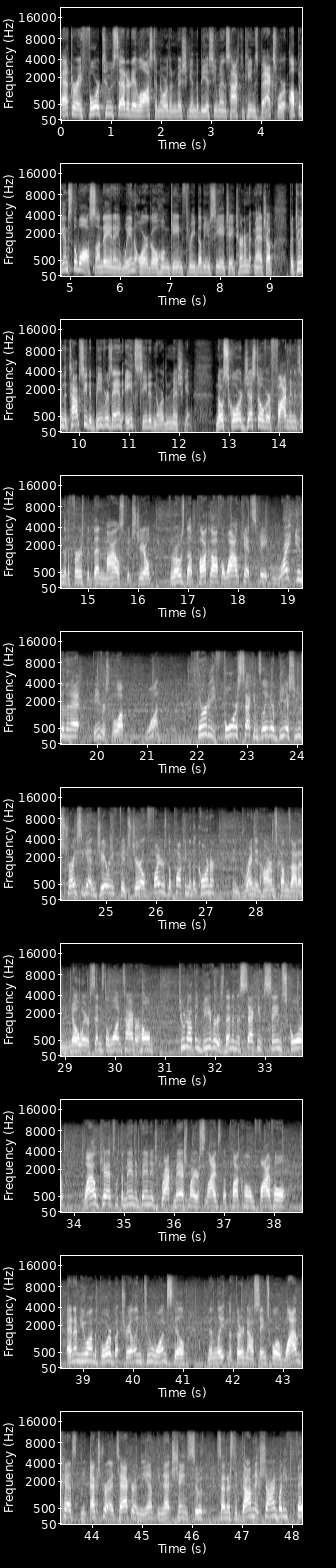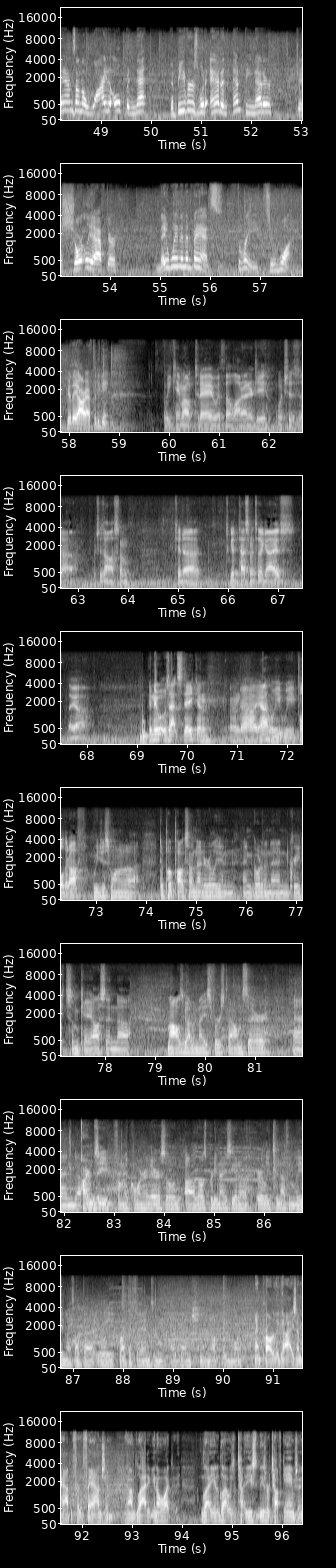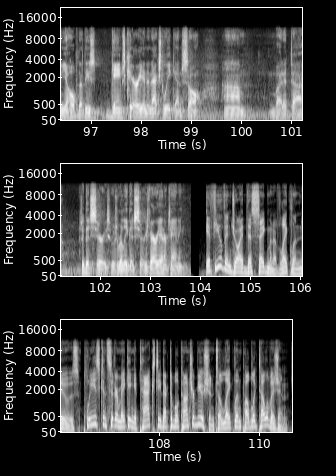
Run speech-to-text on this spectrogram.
After a 4-2 Saturday loss to Northern Michigan, the BSU men's hockey team's backs were up against the wall Sunday in a win or go home Game 3 WCHA tournament matchup between the top-seeded Beavers and 8th-seeded Northern Michigan. No score just over five minutes into the first, but then Miles Fitzgerald throws the puck off a Wildcat skate right into the net. Beavers go up one. 34 seconds later, BSU strikes again. Gerry Fitzgerald fires the puck into the corner, and Brendan Harms comes out of nowhere, sends the one-timer home. 2-0 Beavers. Then in the second, same score. Wildcats with the man advantage. Brock Mashmeyer slides the puck home, five-hole. NMU on the board, but trailing 2-1 still. And then late in the third, now same score. Wildcats, the extra attacker in the empty net. Shane Suth centers to Dominic Shine, but he fans on the wide open net. The Beavers would add an empty netter just shortly after, and they win in advance 3 to 1. Here they are after the game. We came out today with a lot of energy, which is uh, which is awesome. Could uh, it's a good testament to the guys. They uh, they knew what was at stake, and and uh, yeah, we, we pulled it off. We just wanted uh, to put pucks on net early and, and go to the net and create some chaos and uh, Miles got a nice first bounce there, and uh, Harmsy from the corner there. So uh, that was pretty nice. He had a early two nothing lead, and I thought that really brought the fans and our bench even up even more. I'm proud of the guys. I'm happy for the fans, and you know, I'm glad. You know what? I'm glad you know glad it was a these these were tough games, and you hope that these games carry into next weekend. So, um, but it uh, was a good series. It was a really good series. Very entertaining. If you've enjoyed this segment of Lakeland News, please consider making a tax-deductible contribution to Lakeland Public Television.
